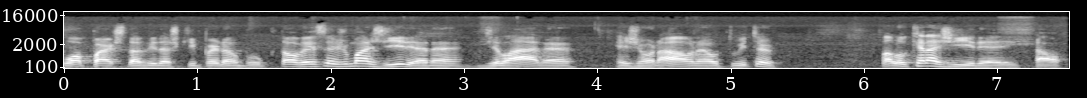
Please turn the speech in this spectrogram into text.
boa parte da vida, acho que em Pernambuco. Talvez seja uma gíria, né? De lá, né? Regional, né? O Twitter falou que era gíria e tal.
